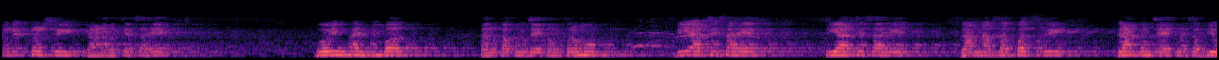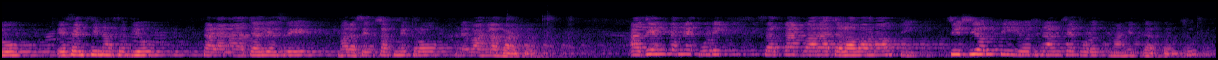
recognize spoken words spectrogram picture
કલેક્ટર શ્રી રાણાવસિયા સાહેબ, ગોવિંદભાઈ હુંબલ તાલુકા પંચાયત પ્રમુખ બીઆરસી સાહેબ, સીઆરસી સાહેબ, ગામના સરપંચ શ્રી, ગ્રામ પંચાયતના સભ્યો, એસએમસીના સભ્યો, શાળાના આચાર્યશ્રી મારા શિક્ષક મિત્રો અને વહાલા બાળકો. આજે હું તમને થોડીક સરકાર દ્વારા ચલાવવામાં આવતી શિષ્યવૃત્તિ યોજના વિશે થોડોક માહિતગાર કરું છું.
